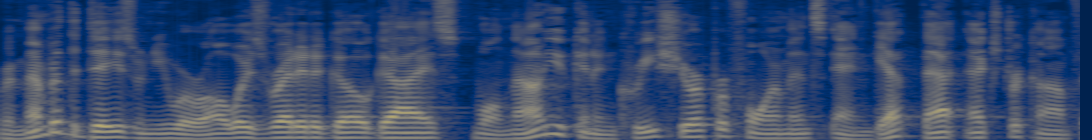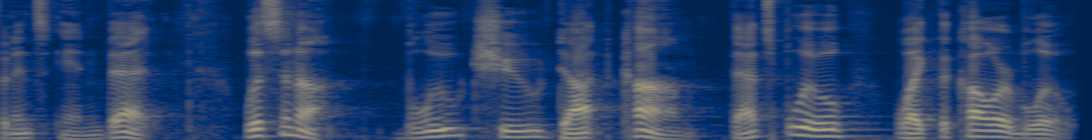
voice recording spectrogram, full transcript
Remember the days when you were always ready to go, guys? Well, now you can increase your performance and get that extra confidence in bed. Listen up BlueChew.com. That's blue, like the color blue.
